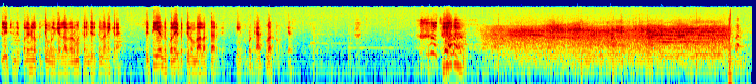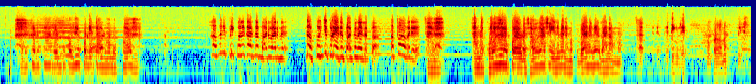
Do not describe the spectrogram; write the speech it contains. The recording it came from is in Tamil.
திலீப் செஞ்ச கொலைகளை பத்தி உங்களுக்கு எல்லா விவரமும் தெரிஞ்சிருக்குன்னு நினைக்கிறேன். சிட்டியே இந்த கொலையை பத்தி ரொம்ப அலர்ட்டா இருக்கு. நீங்க ரொம்ப கேர்ஃபுல்லா இருக்கணும் எஸ் ரெண்டு கொலையை பண்ணிட்டாங்க அந்த பாவி. அவர் இப்படி கொலைக்காரனா மாறுவாருன்னு நான் கொஞ்சம் கூட எதிர்பார்க்கவே இல்லப்பா. அப்பா அவரு. அந்த கொலகார பழையோட சவகாசம் இனிமே நமக்கு வேணவே வேணாம்மா. Sir it is getting late move பண்ணலாமா ப்ளீஸ்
